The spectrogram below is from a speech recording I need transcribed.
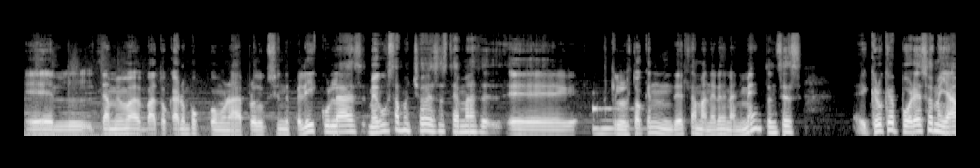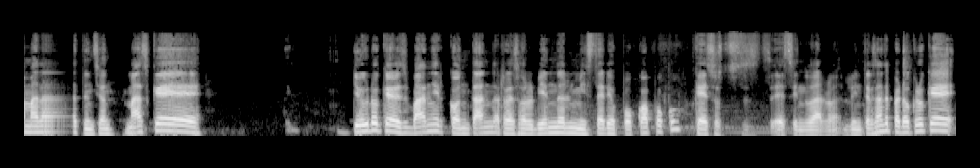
el, también va, va a tocar un poco como la producción de películas. Me gusta mucho esos temas eh, que los toquen de esta manera en el anime, entonces eh, creo que por eso me llama más la atención, más que yo creo que van a ir contando, resolviendo el misterio poco a poco, que eso es, es sin duda lo, lo interesante, pero creo que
